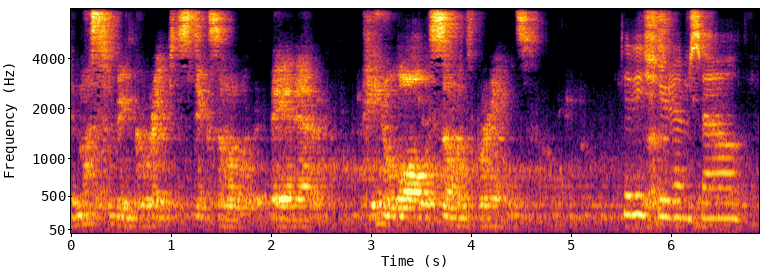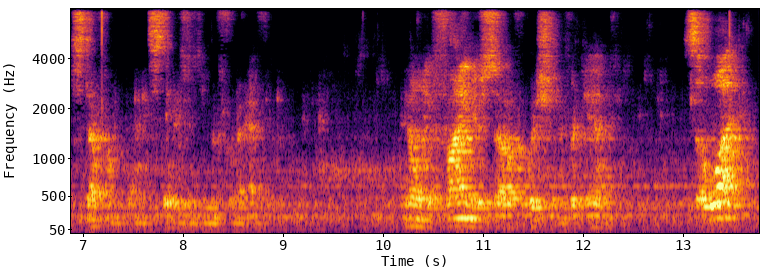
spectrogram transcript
It must have been great to stick someone with a bayonet or paint a wall with someone's brains. Did he shoot himself? Stuff like that stays with you forever. You only find yourself wishing to forget. So what?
